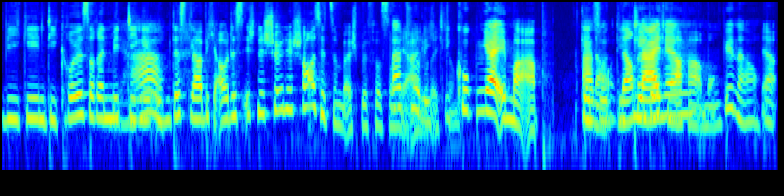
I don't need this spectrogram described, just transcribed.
wie gehen die Größeren mit Ja. Dingen um. Das glaube ich auch, das ist eine schöne Chance zum Beispiel für so eine Natürlich, die Einrichtung. gucken ja immer ab. Genau, also die lernen kleinen, Nachahmung. Genau. Ja.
